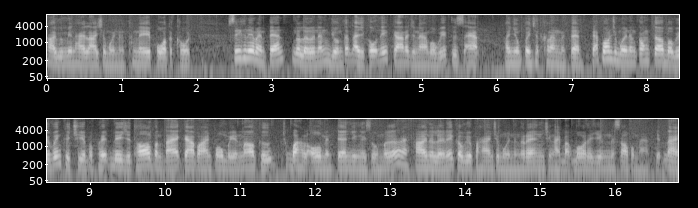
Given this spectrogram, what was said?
ហើយវាមាន highlight ជាមួយនឹងធ្នេពណ៌ទឹកក្រូចស៊ីគ្នាមែនទែននៅលើហ្នឹងយំទៅដៃចកោនេះការរចនារបស់វាគឺស្អាត ហើយខ្ញុំពេញចិត្តខ្លាំងមែនទែនពាក់ព័ន្ធជាមួយនឹងកុងទ័ររបស់វាវិញគឺជាប្រភេទ digital ប៉ុន្តែការបង្ហាញព័ត៌មានមកគឺច្បាស់ល្អមែនទែនយើងងាយស្រួលមើលហើយនៅលើនេះក៏វាបង្ហាញជាមួយនឹង range ចង្អែតបើកបោដែលយើងនៅសល់ប្រហែលទៀតដែរ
